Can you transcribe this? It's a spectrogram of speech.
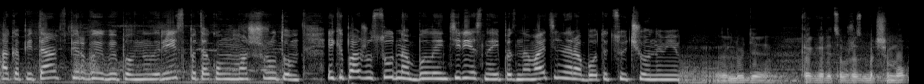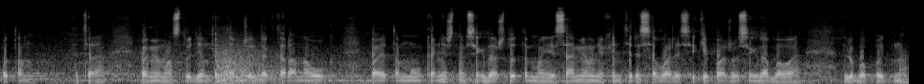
А капитан впервые выполнил рейс по такому маршруту. Экипажу судна было интересно и познавательно работать с учеными. Люди, как говорится, уже с большим опытом, это помимо студентов, там же и доктора наук. Поэтому, конечно, всегда что-то мы и сами у них интересовались. Экипажу всегда было любопытно,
